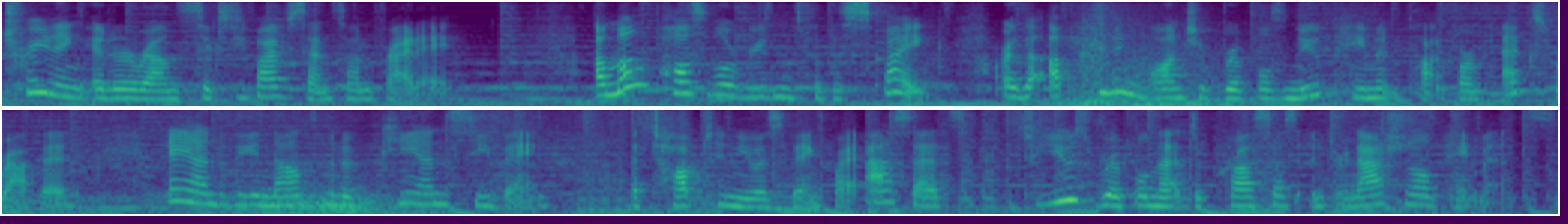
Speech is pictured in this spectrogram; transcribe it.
trading at around 65 cents on Friday. Among possible reasons for the spike are the upcoming launch of Ripple's new payment platform XRapid and the announcement of PNC Bank, a top 10 US bank by assets, to use RippleNet to process international payments.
